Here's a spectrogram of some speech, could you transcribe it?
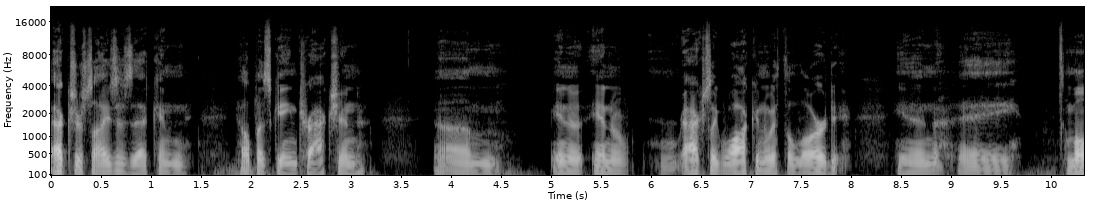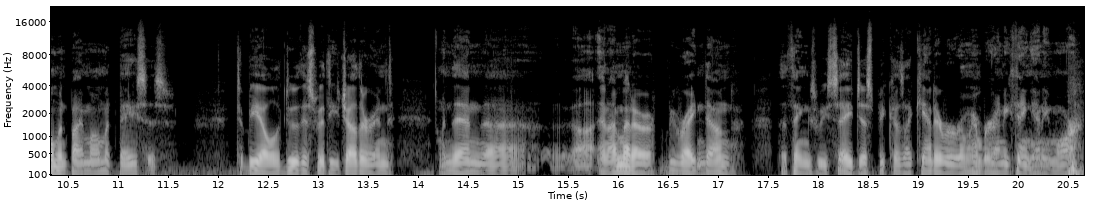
exercises that can help us gain traction um, in, a, in a, actually walking with the Lord in a moment by moment basis to be able to do this with each other and and then uh, uh, and I'm going to be writing down the things we say just because I can't ever remember anything anymore.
